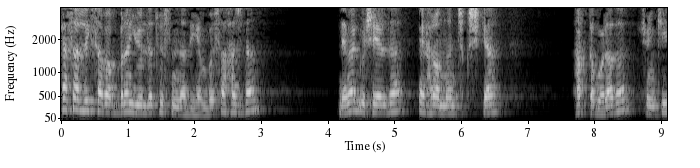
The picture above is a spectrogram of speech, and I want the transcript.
Kasallik sabab bilan yo'lda to'silinadigan bo'lsa hajdan demak o'sha yerda ehromdan chiqishga haqqi bo'ladi chunki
